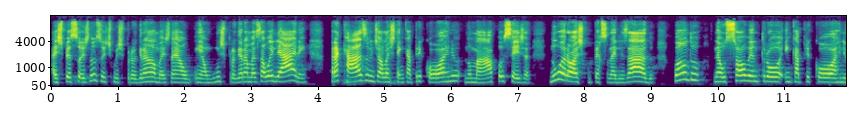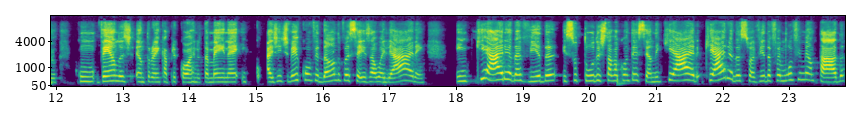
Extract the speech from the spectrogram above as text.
as pessoas nos últimos programas, né, em alguns programas, a olharem para casa onde elas têm Capricórnio no mapa, ou seja, no horóscopo personalizado, quando né, o Sol entrou em Capricórnio, com Vênus entrou em Capricórnio também, né? A gente veio convidando vocês a olharem em que área da vida isso tudo estava acontecendo, em que área, que área da sua vida foi movimentada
